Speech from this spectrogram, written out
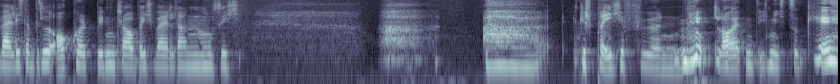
weil ich da ein bisschen awkward bin, glaube ich, weil dann muss ich ah, Gespräche führen mit Leuten, die ich nicht so kenne.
